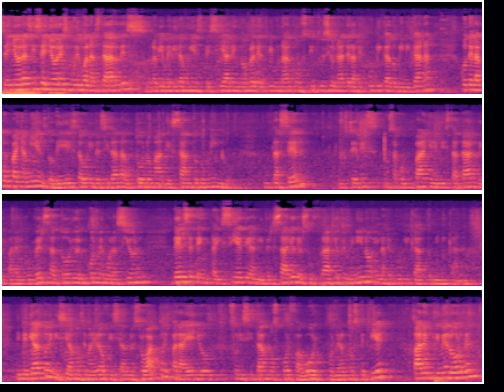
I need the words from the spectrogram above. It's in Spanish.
Señoras y señores, muy buenas tardes. Una bienvenida muy especial en nombre del Tribunal Constitucional de la República Dominicana con el acompañamiento de esta Universidad Autónoma de Santo Domingo. Un placer que ustedes nos acompañen en esta tarde para el conversatorio en conmemoración del 77 aniversario del sufragio femenino en la República Dominicana. De inmediato iniciamos de manera oficial nuestro acto y para ello solicitamos por favor ponernos de pie para en primer orden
